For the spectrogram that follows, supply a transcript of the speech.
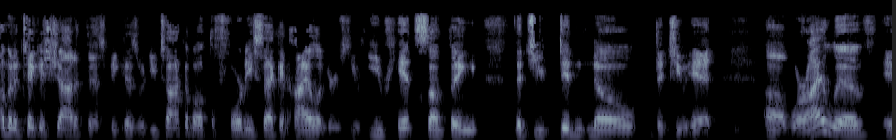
I'm going to take a shot at this because when you talk about the 42nd Highlanders, you, you've hit something that you didn't know that you hit. Uh, where I live uh,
